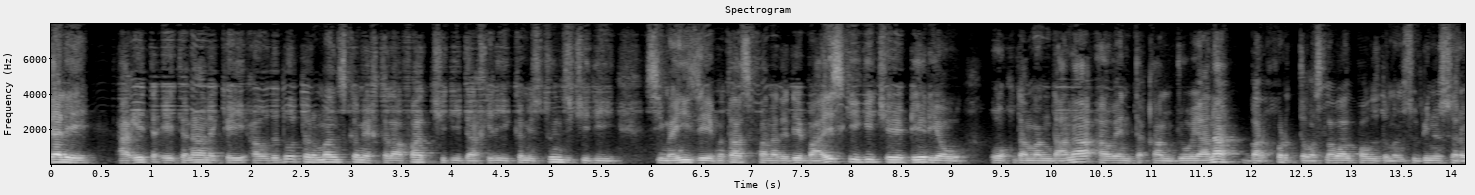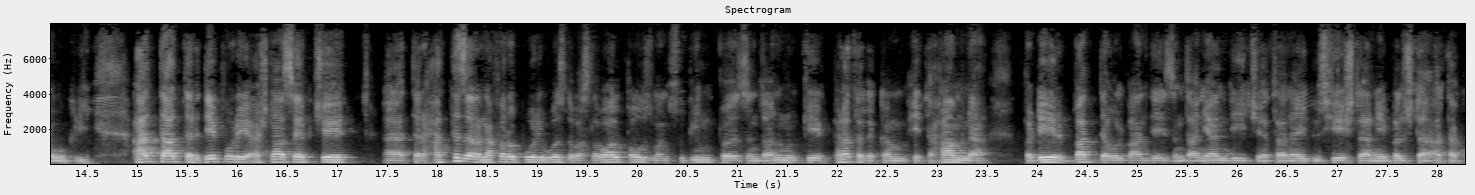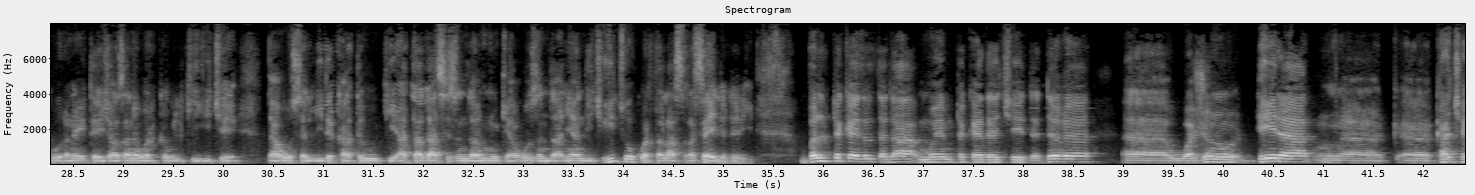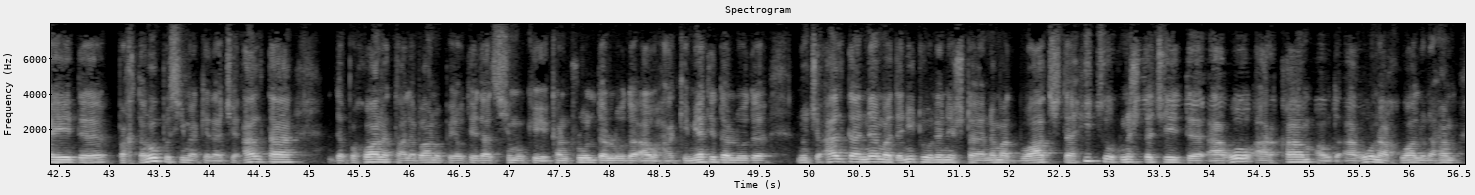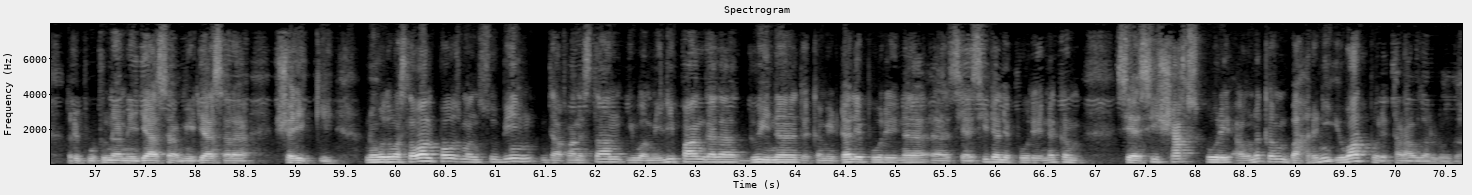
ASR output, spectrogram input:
ډلې هغه ته اعتنا نه کوي او د دوه ترمنځ کوم اختلافات چې دي داخلي کوم ستونزې چې دي سیمه ییزې متاسفانه د دې باعث کیږي چې ډیر یو عقدمندانه او انتقام جویانه برخورد د وسلوال پوز د منسوبینو سره وکړي حتی تر دې پورې آشنا صاحب چې تر هته زره نفرو پورې اوس د وسلوال پوز منسوبین په زندانونو کې پرته د کم اتهام نه په ډیر بد ډول باندې زندانیان دي چې اتانه دوسیې شته نه بل شته اتا کورنۍ ته اجازه نه ورکول کیږي چې دا غوسل لیده کاته وکي اتا داسې زندانونو کې هغه زندانیان دي چې هیڅوک ورته لاسرسي لري بل ټکی دلته دا مهم ټکی دی چې د دغه وژنو ډیره کچه د پښتنو په سیمه کې دا چې الته د پخوانه طالبانو په یو تعداد سیمو کې کنټرول درلود او حاکمیت درلود نو چې الته نه مدني ټولنې شته نه مطبوعات شته هیڅوک نشته چې د اغو ارقام او د اغو ناخوالو نه هم رپورټونه میډیا سره میډیا سره شریک کی نو د وسلوال پوز منسوبین د افغانستان یو ملي پانګه ده دوی نه د کمی ډلې پورې نه سیاسي ډلې پورې نه کوم سیاسي شخص پورې او نه کوم بهرني ایواد پورې تړاو درلود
